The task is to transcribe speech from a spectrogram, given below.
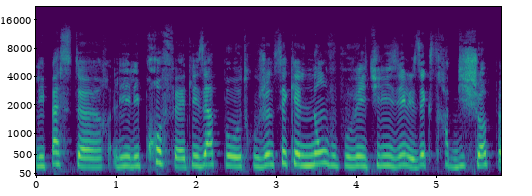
les pasteurs, les, les prophètes, les apôtres, ou je ne sais quel nom vous pouvez utiliser, les extra-bishops,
